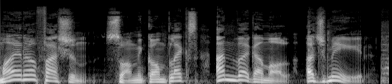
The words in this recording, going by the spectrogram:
Myra Fashion, Swami Complex, Anvega Mall, Ajmer.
